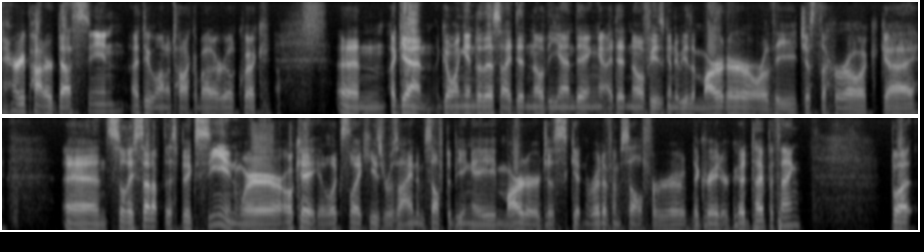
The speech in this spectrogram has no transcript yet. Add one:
Harry Potter death scene, I do want to talk about it real quick. And again, going into this, I didn't know the ending. I didn't know if he was going to be the martyr or the just the heroic guy. And so they set up this big scene where, okay, it looks like he's resigned himself to being a martyr, just getting rid of himself for the greater good type of thing. But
